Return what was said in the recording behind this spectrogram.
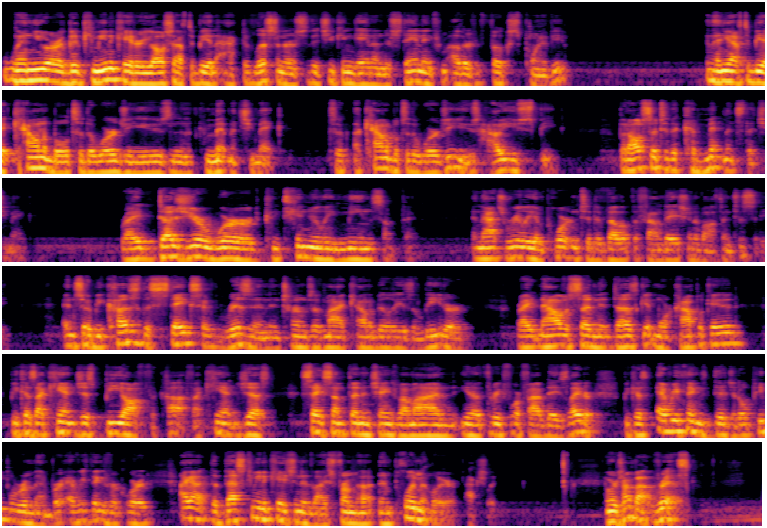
when you are a good communicator, you also have to be an active listener so that you can gain understanding from other folks' point of view. And then you have to be accountable to the words you use and the commitments you make. So accountable to the words you use, how you speak, but also to the commitments that you make. Right? Does your word continually mean something? And that's really important to develop the foundation of authenticity. And so because the stakes have risen in terms of my accountability as a leader, right now all of a sudden it does get more complicated because I can't just be off the cuff. I can't just say something and change my mind, you know, three, four, five days later because everything's digital. People remember, everything's recorded. I got the best communication advice from an employment lawyer, actually. And we are talking about risk.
